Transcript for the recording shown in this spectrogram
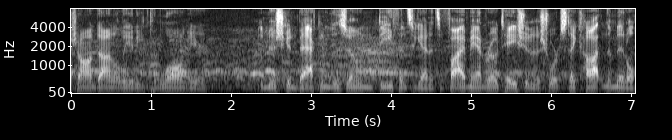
Sean Donnelly and Ethan Long here. And Michigan back into the zone defense again. It's a five-man rotation and a short stick hot in the middle.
